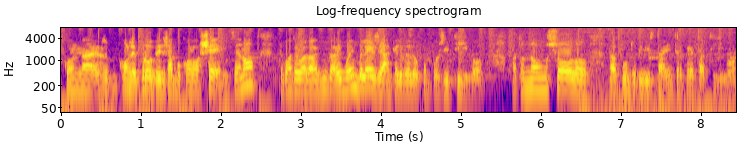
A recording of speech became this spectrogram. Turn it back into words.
con, con le proprie diciamo, conoscenze no? per quanto riguarda la lingua inglese anche a livello compositivo ma non solo dal punto di vista interpretativo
